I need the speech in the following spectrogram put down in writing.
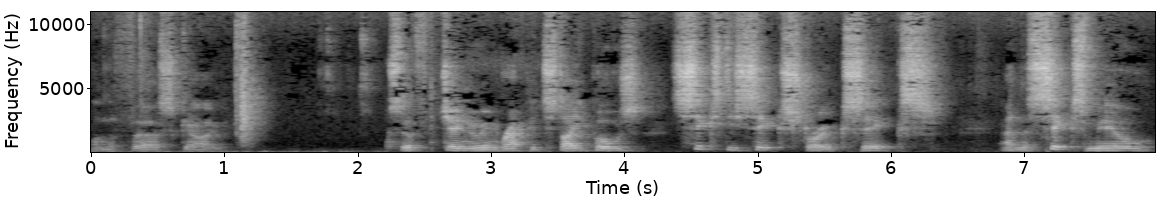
on the first go. Of genuine rapid staples, 66 stroke 6 and the 6 mil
